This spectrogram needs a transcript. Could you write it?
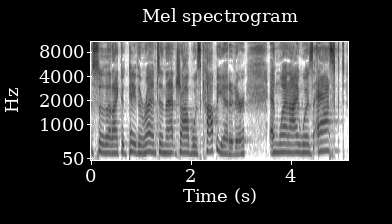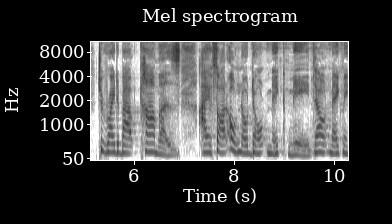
so that I could pay the rent, and that job was copy editor. And when I was asked to write about commas, I thought, oh no, don't make me, don't make me.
